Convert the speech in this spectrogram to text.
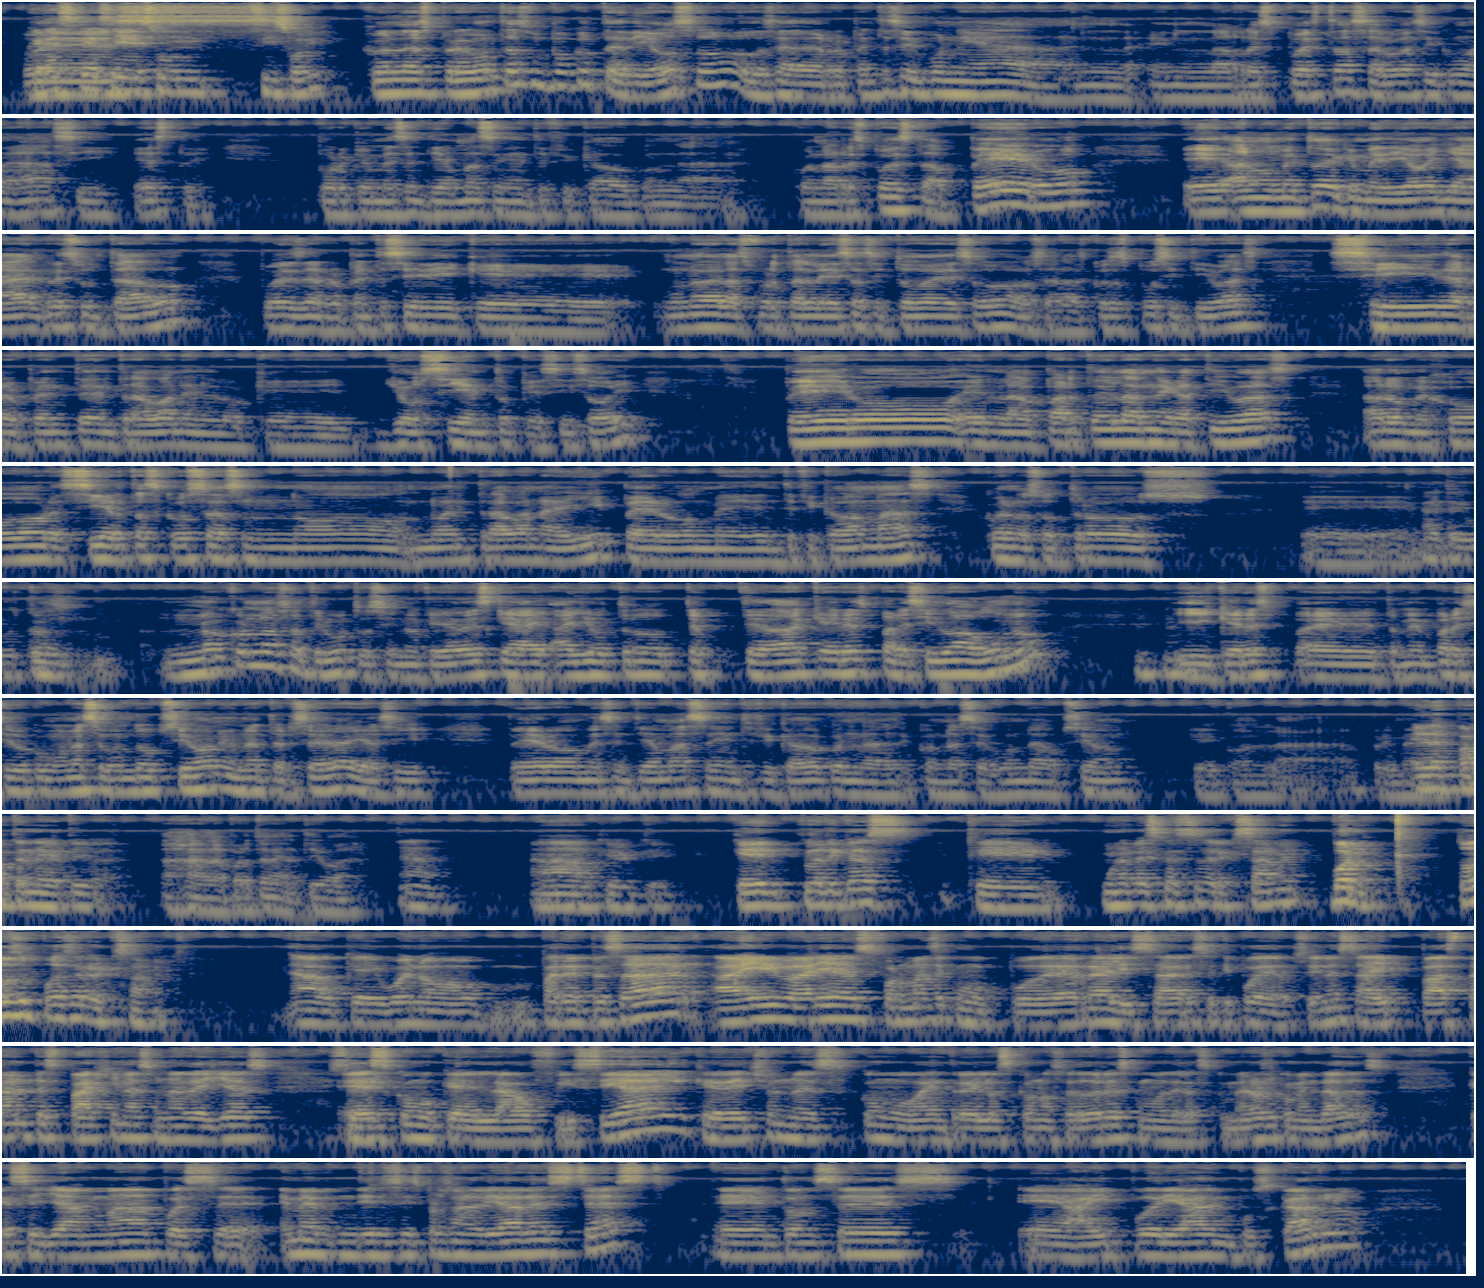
¿Crees que sí es un sí soy? Pues, con las preguntas un poco tedioso, o sea, de repente sí ponía en, las respuestas algo así como de, ah, sí, este, porque me sentía más identificado con la, con la respuesta, pero eh, al momento de que me dio ya el resultado, pues de repente sí vi que una de las fortalezas y todo eso, o sea, las cosas positivas, sí de repente entraban en lo que yo siento que sí soy pero en la parte de las negativas, a lo mejor ciertas cosas no, no entraban ahí, pero me identificaba más con los otros... Eh, atributos. no con los atributos, sino que ya ves que hay, hay otro, te, te, da que eres parecido a uno y que eres eh, también parecido como una segunda opción y una tercera y así. Pero me sentía más identificado con la, con la segunda opción que con la primera. En la parte negativa. Ajá, la parte negativa. Ah, ah ok, ok que platicas que una vez que haces el examen, bueno, todo se puede hacer el examen. Ah, ok, bueno, para empezar, hay varias formas de cómo poder realizar ese tipo de opciones. Hay bastantes páginas, una de ellas es como que la oficial, que de hecho no es como entre los conocedores como de las menos recomendadas, que se llama pues eh, M16 Personalidades Test. Eh, entonces, eh, ahí podrían buscarlo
